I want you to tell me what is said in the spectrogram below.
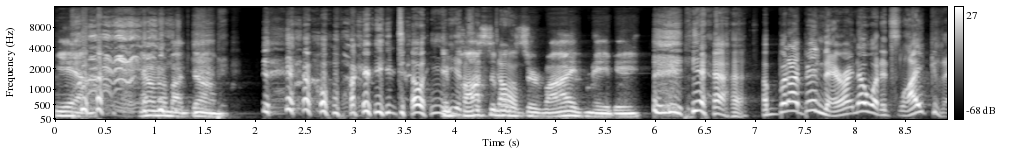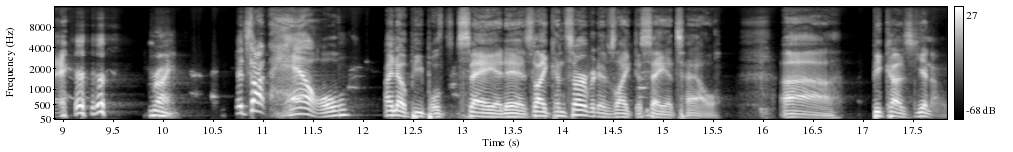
Yeah, I don't know about dumb. Why are you telling me Impossible to survive, maybe. Yeah. But I've been there. I know what it's like there. Right. it's not hell. I know people say it is. Like conservatives like to say it's hell. Uh, because, you know,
